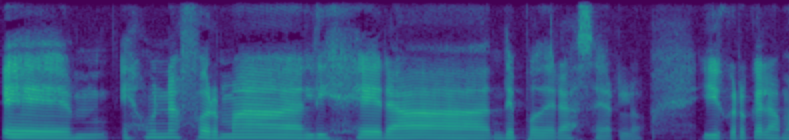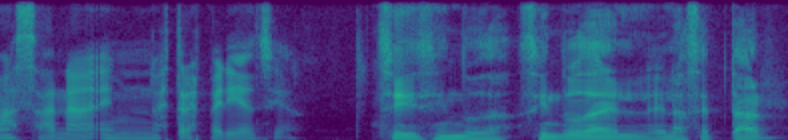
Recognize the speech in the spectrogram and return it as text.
Em, es una forma ligera de poder hacerlo y yo creo que la más sana en nuestra experiencia. Sí, sin duda, sin duda el, aceptar,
